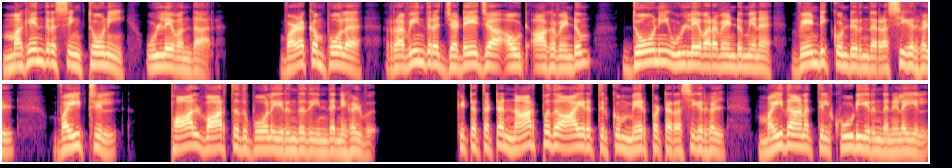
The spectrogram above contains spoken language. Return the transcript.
மகேந்திர சிங் தோனி உள்ளே வந்தார். வழக்கம் போல ரவீந்திர ஜடேஜா அவுட் ஆக வேண்டும் தோனி உள்ளே வர வேண்டும் என வேண்டிக் கொண்டிருந்த ரசிகர்கள் வயிற்றில் பால் வார்த்தது போல இருந்தது இந்த நிகழ்வு. கிட்டத்தட்ட நாற்பது ஆயிரத்திற்கும் மேற்பட்ட ரசிகர்கள் மைதானத்தில் கூடியிருந்த நிலையில்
